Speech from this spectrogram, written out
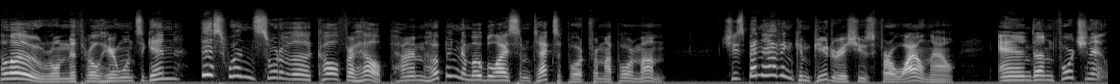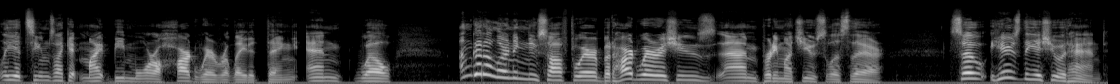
Hello, Roahm Mythril here once again. This one's sort of a call for help. I'm hoping to mobilize some tech support for my poor mum. She's been having computer issues for a while now, and unfortunately it seems like it might be more a hardware related thing, and, well, I'm good at learning new software, but hardware issues, I'm pretty much useless there. So, here's the issue at hand.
